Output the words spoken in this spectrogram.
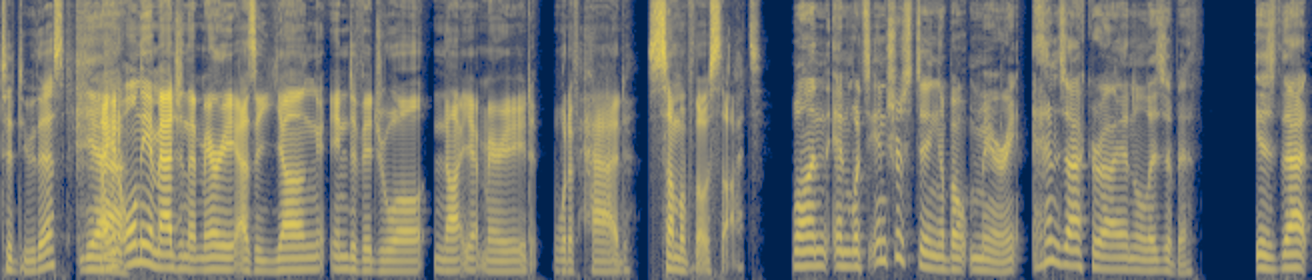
to do this? Yeah, I can only imagine that Mary as a young individual, not yet married, would have had some of those thoughts. Well, and, and what's interesting about Mary and Zechariah and Elizabeth is that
